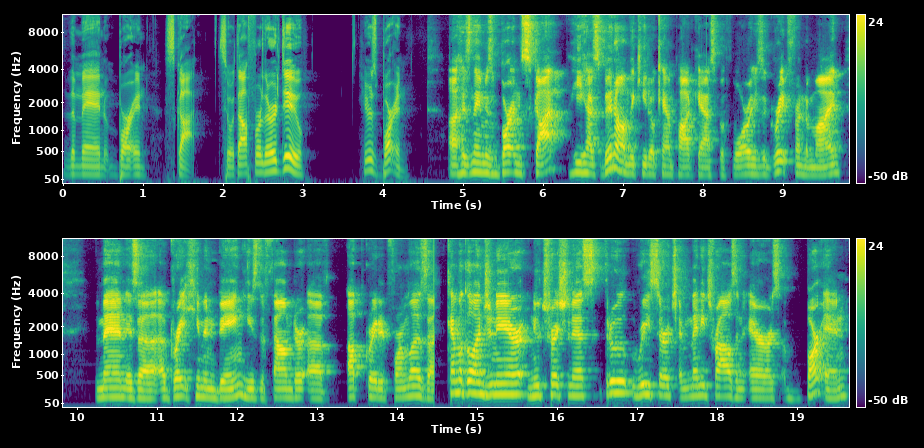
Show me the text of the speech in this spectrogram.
the man Barton Scott. So without further ado, here's Barton. Uh, his name is Barton Scott. He has been on the Keto Kamp podcast before. He's a great friend of mine. The man is a, a great human being. He's the founder of Upgraded Formulas, a chemical engineer, nutritionist. Through research and many trials and errors, Barton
